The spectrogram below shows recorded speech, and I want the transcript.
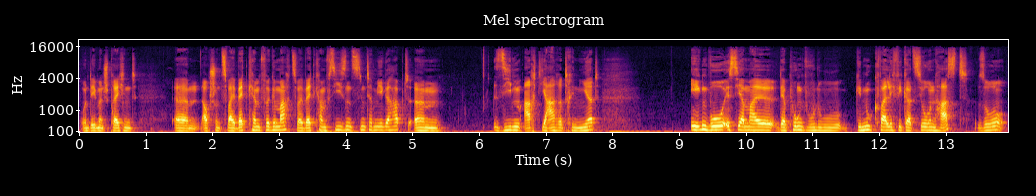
Und dementsprechend ähm, auch schon zwei Wettkämpfe gemacht, zwei Wettkampfseasons hinter mir gehabt, ähm, sieben, acht Jahre trainiert. Irgendwo ist ja mal der Punkt, wo du genug Qualifikation hast, so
